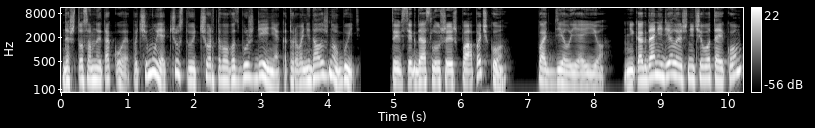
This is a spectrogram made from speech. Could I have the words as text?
да что со мной такое? Почему я чувствую чертово возбуждение, которого не должно быть? Ты всегда слушаешь папочку? Поддел я ее. Никогда не делаешь ничего тайком?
